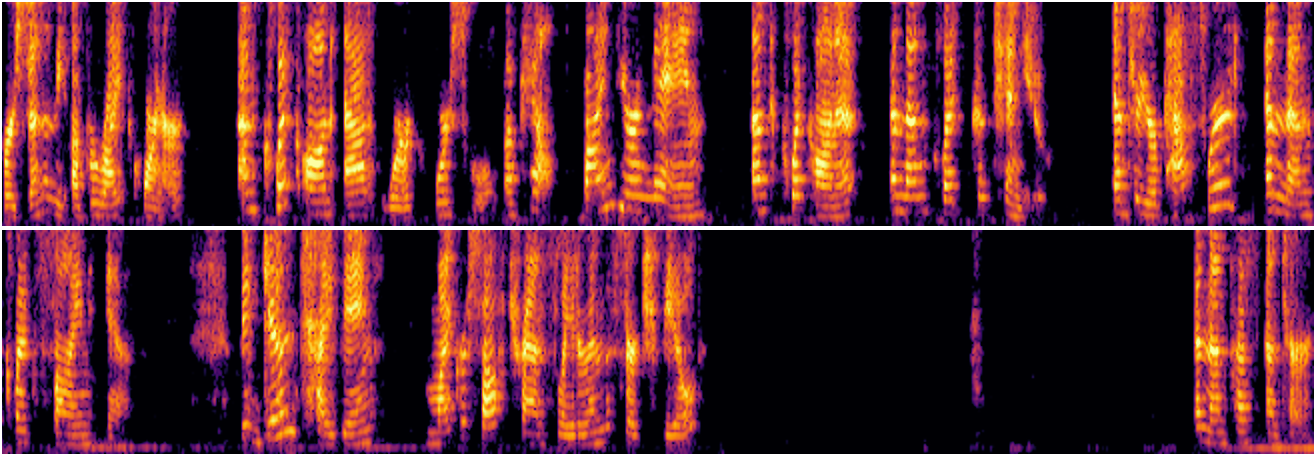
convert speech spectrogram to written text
person in the upper right corner and click on Add Work or School Account. Find your name and click on it and then click Continue. Enter your password and then click Sign In. Begin typing Microsoft Translator in the search field and then press Enter.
